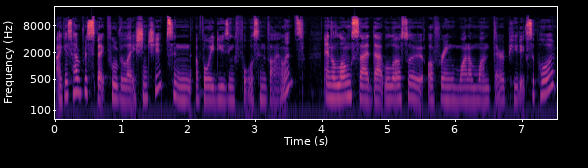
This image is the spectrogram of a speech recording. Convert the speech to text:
I guess, have respectful relationships and avoid using force and violence. And alongside that, we're also offering one on one therapeutic support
